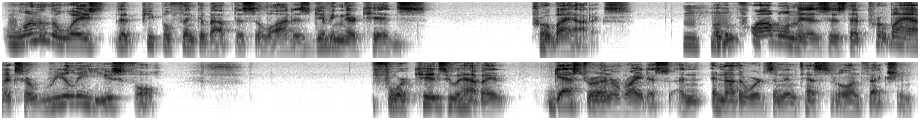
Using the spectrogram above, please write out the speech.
one of the ways that people think about this a lot is giving their kids probiotics. Mm-hmm. Well, the problem is is that probiotics are really useful for kids who have a gastroenteritis, an, in other words, an intestinal infection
